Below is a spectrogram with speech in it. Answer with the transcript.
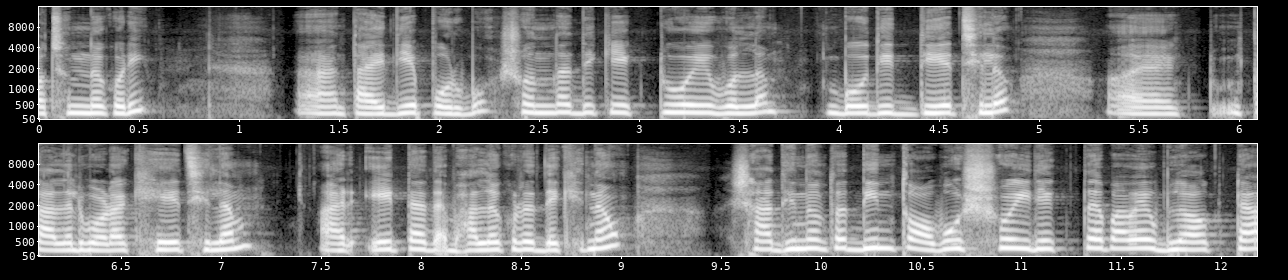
পছন্দ করি তাই দিয়ে পরবো। সন্ধ্যার দিকে একটু ওই বললাম বৌদির দিয়েছিল তালের বড়া খেয়েছিলাম আর এটা ভালো করে দেখে নাও স্বাধীনতার দিন তো অবশ্যই দেখতে পাবে ব্লগটা।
